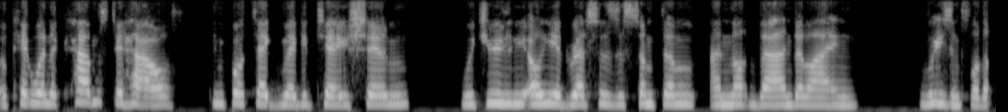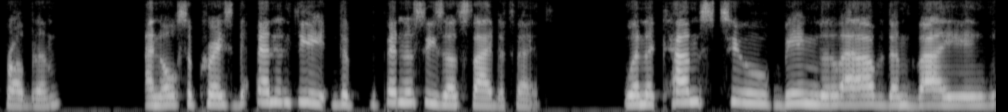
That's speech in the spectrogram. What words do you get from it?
Okay, when it comes to health, people take medication, which usually only addresses the symptom and not the underlying reason for the problem, and also creates dependency, the dependencies on side effects. When it comes to being loved and valued,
